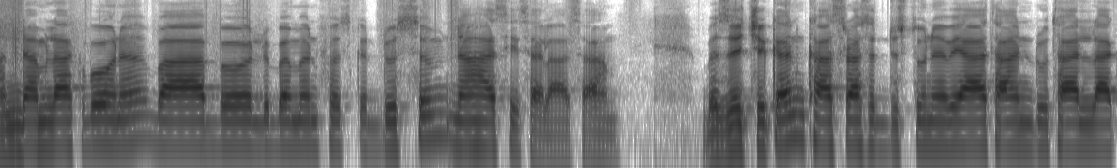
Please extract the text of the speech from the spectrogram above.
አንድ አምላክ በሆነ በአብ በወልድ በመንፈስ ቅዱስ ስም ነሐሴ 30 በዘች ቀን ከአስራ ስድስቱ ነቢያት አንዱ ታላቅ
